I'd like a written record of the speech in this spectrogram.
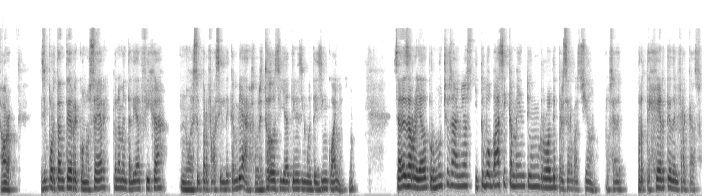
Ahora, es importante reconocer que una mentalidad fija no es súper fácil de cambiar, sobre todo si ya tienes 55 años, ¿no? Se ha desarrollado por muchos años y tuvo básicamente un rol de preservación, o sea, de protegerte del fracaso.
